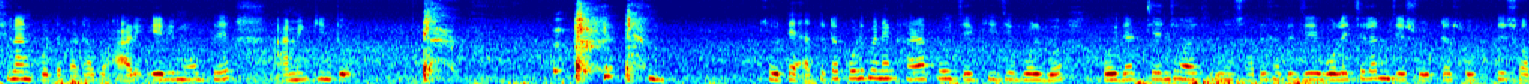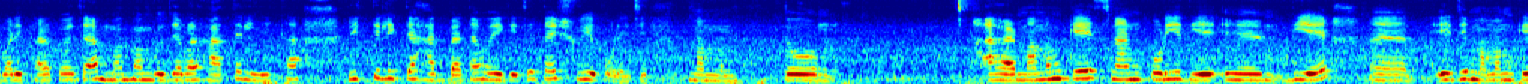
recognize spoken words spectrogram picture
স্নান করতে পাঠাবো। আর এরই মধ্যে আমি কিন্তু শরীরটা এতটা পরিমাণে খারাপ হয়েছে কি যে বলব? ওয়েদার চেঞ্জ হওয়ার সাথে সাথে যে বলেছিলাম যে শরীরটা সত্যি সবারই খারাপ হয়েছে। আর মাম্মাম বলছে আমার হাতের লেখা লিখতে লিখতে হাত ব্যথা হয়ে গেছে, তাই শুয়ে পড়েছে। মাম্মাম তো আর মামামকে স্নান করিয়ে দিয়ে দিয়ে এই যে মামামকে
